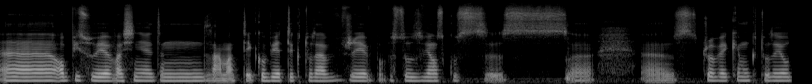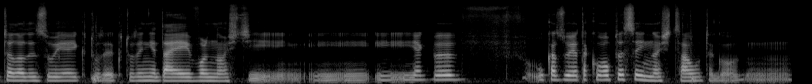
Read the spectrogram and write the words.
e, opisuje właśnie ten dramat tej kobiety, która żyje po prostu w związku z, z, e, z człowiekiem, który ją terroryzuje i który, który nie daje jej wolności i, i, jakby ukazuje taką opresyjność całą tego mm,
